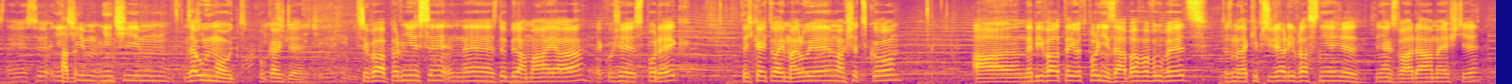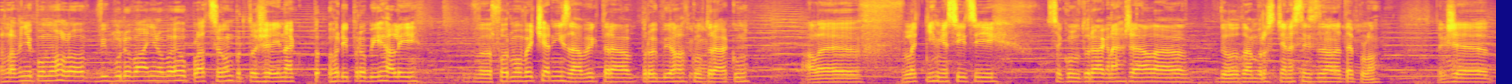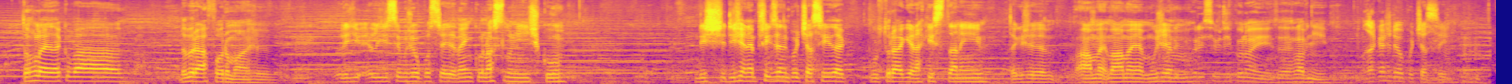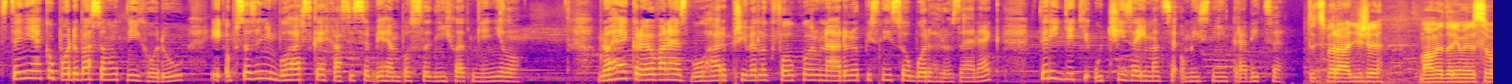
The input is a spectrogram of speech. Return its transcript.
Snažíme se něčím, něčím zaujmout po každé. Třeba prvně se nezdobila mája, jakože spodek, teďka to aj malujeme a všecko. A nebývala tady odpolední zábava vůbec, to jsme taky přidali vlastně, že to nějak zvládáme ještě. Hlavně pomohlo vybudování nového placu, protože jinak hody probíhaly v formu večerní závy, která probíhala v kulturáku, ale v letních měsících se kulturák nahřál a bylo tam prostě nesnesitelné teplo. Takže tohle je taková dobrá forma, že lidi, lidi si můžou postřelit venku na sluníčku, když, když je nepřízeň počasí, tak kulturák je nachystaný, takže máme, máme můžeme... Hry si vždy konají, to je hlavní. Za každého počasí. Stejně jako podoba samotných hodů, i obsazení bulharské chasy se během posledních let měnilo. Mnohé krojované z Bulhar přivedl k folkloru národopisný soubor hrozének, který děti učí zajímat se o místní tradice. Teď jsme rádi, že máme tady mezi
